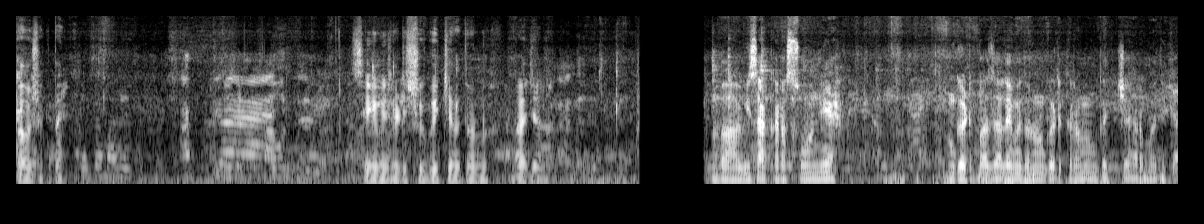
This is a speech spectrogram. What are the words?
पाहू शकताय. सेमीसाठी शुभेच्छा मित्रांनो राजाला. बावीस अकरा सोन्या. गटपात झाला आहे मित्रांनो गट क्रमांक चारमध्ये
